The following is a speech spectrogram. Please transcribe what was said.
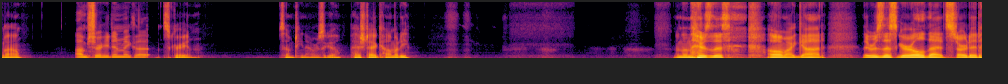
Wow, I'm sure he didn't make that. It's great. Seventeen hours ago. Hashtag comedy. And then there's this. Oh my god, there was this girl that started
